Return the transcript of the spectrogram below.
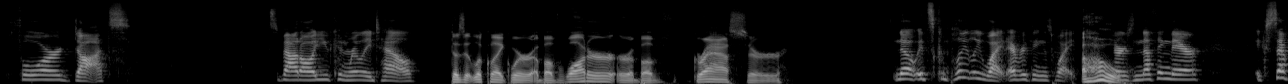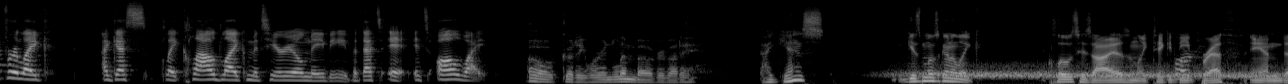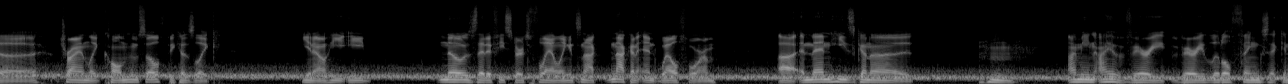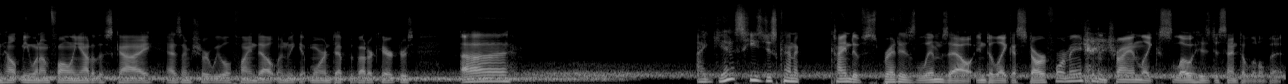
four dots. It's about all you can really tell. Does it look like we're above water or above grass or No, it's completely white. Everything's white. Oh. There's nothing there except for like I guess like cloud-like material maybe, but that's it. It's all white. Oh, goody, we're in limbo, everybody. I guess Gizmo's gonna like close his eyes and like take a deep breath and uh, try and like calm himself because like you know he, he knows that if he starts flailing, it's not not gonna end well for him. Uh, and then he's gonna hmm. I mean, I have very very little things that can help me when I'm falling out of the sky, as I'm sure we will find out when we get more in depth about our characters. Uh, I guess he's just kind of kind of spread his limbs out into like a star formation and try and like slow his descent a little bit.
